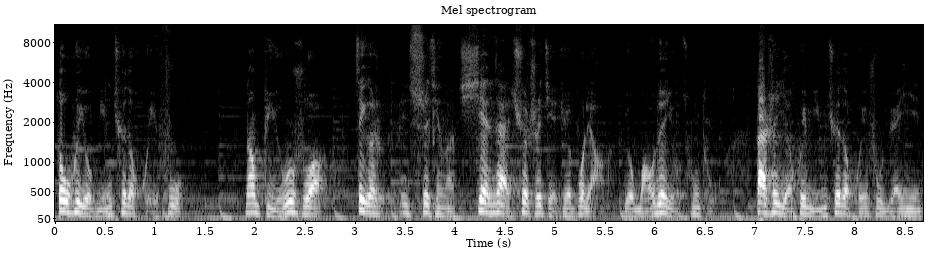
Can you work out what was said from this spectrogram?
都会有明确的回复。那比如说这个事情呢，现在确实解决不了，有矛盾有冲突，但是也会明确的回复原因。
